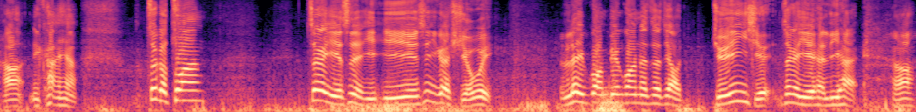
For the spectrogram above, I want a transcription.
好，你看一下，这个桩，这个也是也也是一个穴位，内关边关的，这叫厥阴穴，这个也很厉害啊。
